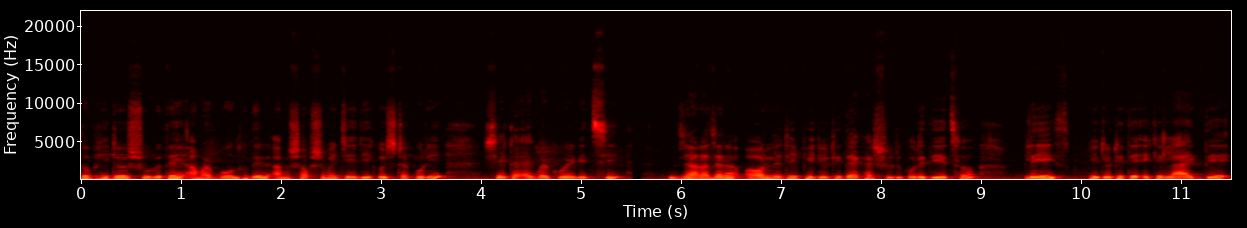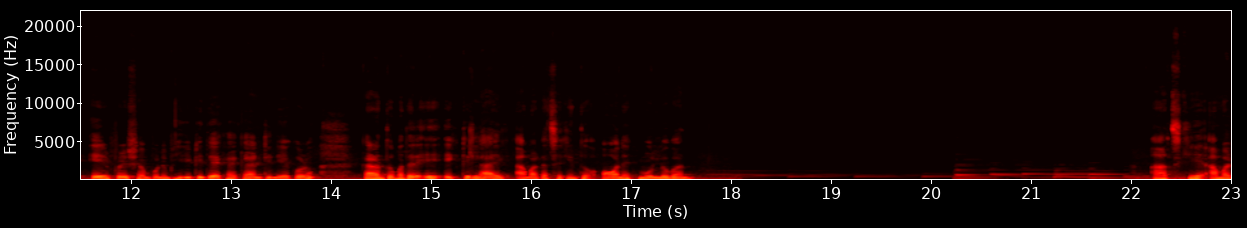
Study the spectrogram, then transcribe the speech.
তো ভিডিওর শুরুতেই আমার বন্ধুদের আমি সবসময় যে রিকোয়েস্টটা করি সেটা একবার করে নিচ্ছি। যারা যারা অলরেডি ভিডিওটি দেখা শুরু করে দিয়েছ প্লিজ ভিডিওটিতে একটি লাইক দিয়ে এরপরে সম্পূর্ণ ভিডিওটি দেখা কন্টিনিউ করো। কারণ তোমাদের এই একটি লাইক আমার কাছে কিন্তু অনেক মূল্যবান। আজকে আমার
